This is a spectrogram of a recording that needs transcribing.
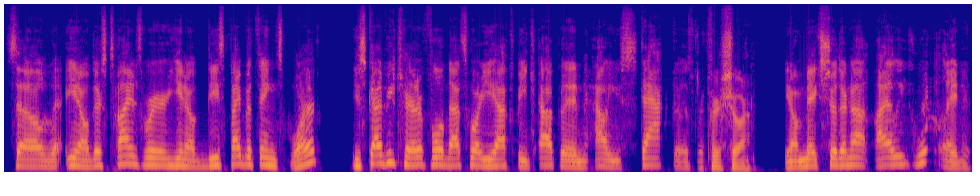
So, you know, there's times where, you know, these type of things work. You just got to be careful. That's where you have to be careful in how you stack those. For sure. You know, make sure they're not highly correlated,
